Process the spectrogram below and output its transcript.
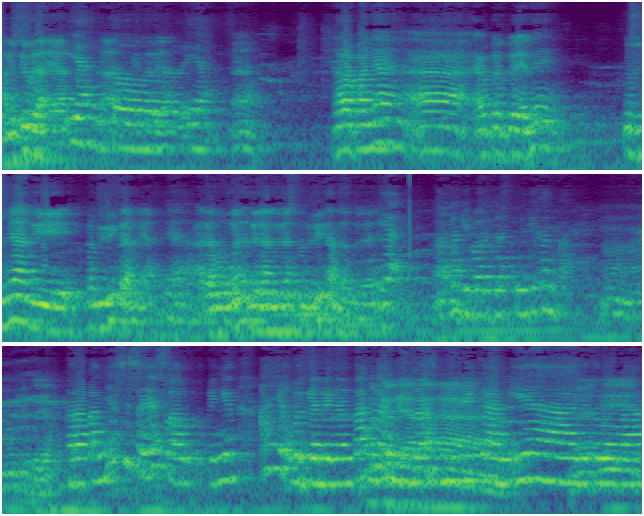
habis juga ya. Iya nah, betul. Gitu ya. ya. Nah, harapannya uh, eh, LPP ini khususnya di pendidikan ya, ya. ada hubungannya dengan dinas pendidikan tentunya. Iya, nah. karena di bawah dinas pendidikan, Pak. Hmm, gitu ya. Harapannya sih saya selalu kepingin ayo bergandengan tangan di dinas pendidikan, iya gitu loh pak.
